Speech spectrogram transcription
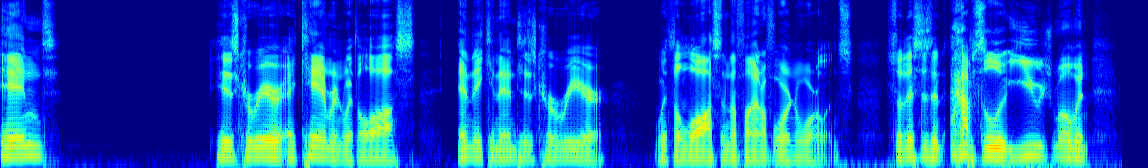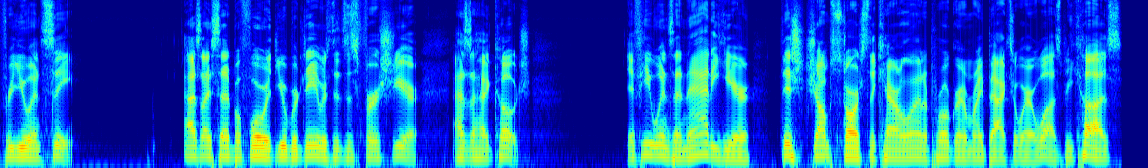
end his career at Cameron with a loss and they can end his career with a loss in the Final Four in New Orleans. So this is an absolute huge moment for UNC. As I said before with Hubert Davis, it's his first year as a head coach. If he wins a natty here, this jump starts the Carolina program right back to where it was because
